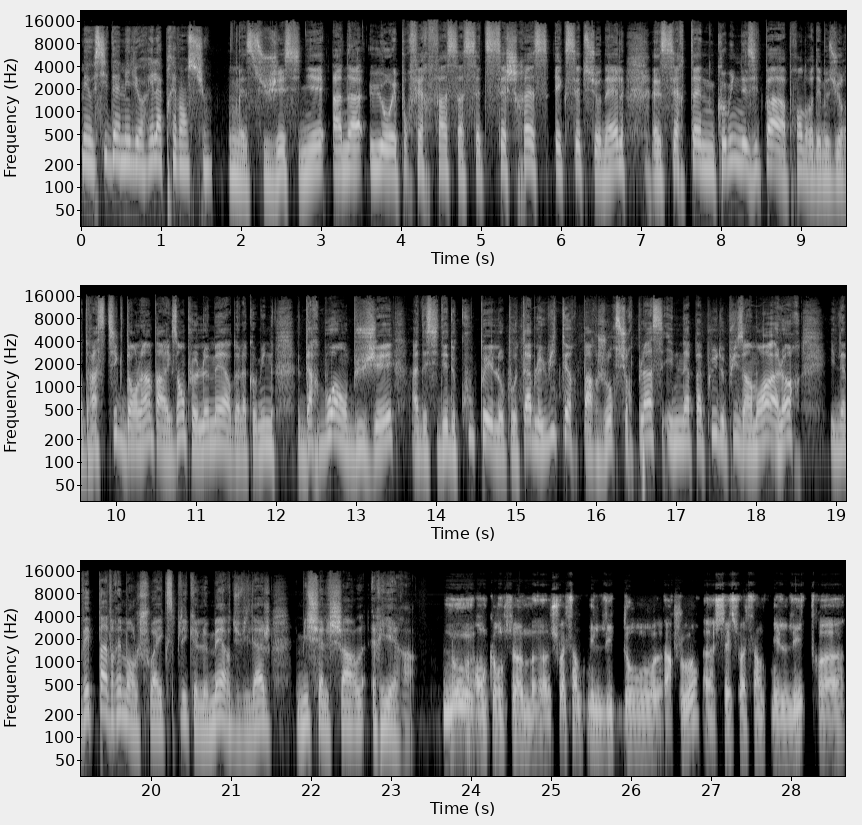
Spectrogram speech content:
mais aussi d'améliorer la prévention. Sujet signé Anna Huot. Et pour faire face à cette sécheresse exceptionnelle, certaines communes n'hésitent pas à prendre des mesures drastiques. Dans l'un, par exemple, le maire de la commune d'Arbois en Bugey a décidé de couper l'eau potable 8 heures par jour. Sur place, il n'a pas plu depuis un mois. Alors, il n'avait pas vraiment le choix, explique le maire du village, Michel Charles Riera. Nous, on consomme 60 000 litres d'eau par jour. Ces 60 000 litres,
